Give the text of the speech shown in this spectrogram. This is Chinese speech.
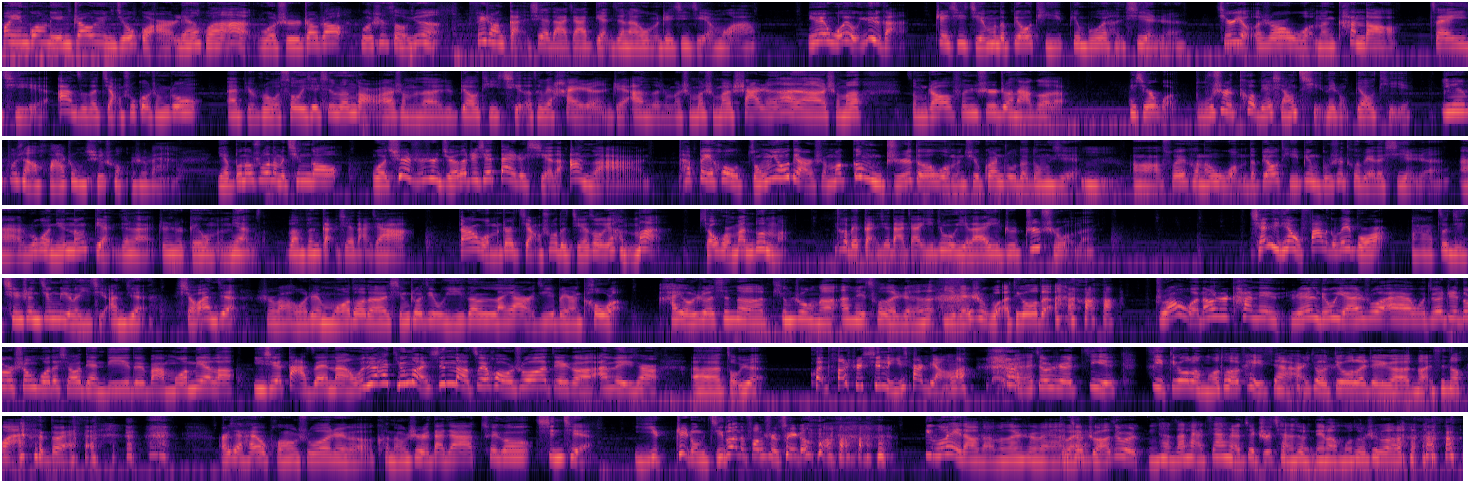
欢迎光临招运酒馆连环案，我是昭昭，我是走运。非常感谢大家点进来我们这期节目啊，因为我有预感这期节目的标题并不会很吸引人。其实有的时候我们看到在一起案子的讲述过程中，哎，比如说我搜一些新闻稿啊什么的，就标题起的特别害人，这案子什么什么什么杀人案啊，什么怎么着分尸这那个的。那其实我不是特别想起那种标题。因为不想哗众取宠是吧？也不能说那么清高。我确实是觉得这些带着血的案子啊，它背后总有点什么更值得我们去关注的东西。嗯啊，所以可能我们的标题并不是特别的吸引人。哎，如果您能点进来，真是给我们面子，万分感谢大家啊！当然，我们这讲述的节奏也很慢，小火慢炖嘛。特别感谢大家一路以来一直支持我们。前几天我发了个微博。啊，自己亲身经历了一起案件，小案件是吧？我这摩托的行车记录仪跟蓝牙耳机被人偷了，还有热心的听众呢，安慰错了人，以为是我丢的。主要我当时看那人留言说，哎，我觉得这都是生活的小点滴，对吧？磨灭了一些大灾难，我觉得还挺暖心的。最后说这个安慰一下，呃，走运。我当时心里一下凉了，感觉就是既既丢了摩托配件，又丢了这个暖心的话。对，而且还有朋友说，这个可能是大家催更亲切，以这种极端的方式催更了，定位到咱们了是呗？就主要就是你看，咱俩加起来最值钱的就是你那辆摩托车了，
